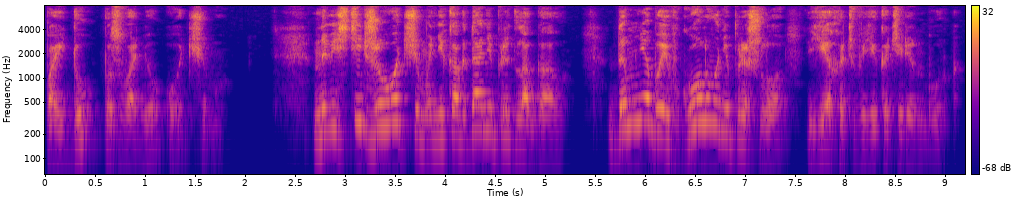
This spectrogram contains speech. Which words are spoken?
Пойду позвоню отчиму. Навестить же отчима никогда не предлагал. Да мне бы и в голову не пришло ехать в Екатеринбург.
